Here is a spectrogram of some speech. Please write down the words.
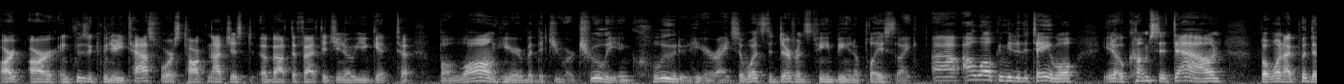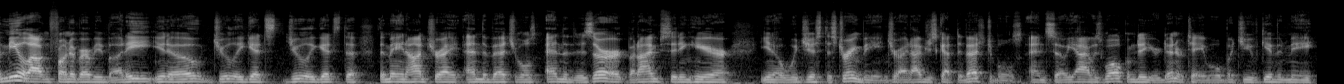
our, our inclusive community task force talked not just about the fact that you know you get to belong here but that you are truly included here right? So what's the difference between being a place like uh, i'll welcome you to the table you know come sit down but when I put the meal out in front of everybody, you know, Julie gets Julie gets the, the main entree and the vegetables and the dessert, but I'm sitting here, you know, with just the string beans, right? I've just got the vegetables. And so yeah, I was welcome to your dinner table, but you've given me,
